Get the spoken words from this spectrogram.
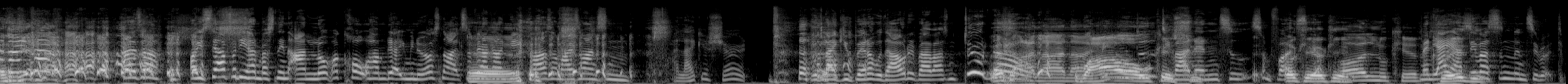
Altså, og især fordi han var sådan en Arne Lummerkrog, ham der i min øresnegl, så hver gang det ikke græd sig mig, så var han sådan, I like your shirt. Would like you better without it. Var jeg bare sådan, dude, no. Nej, nej, nej. Wow, okay. det var en anden tid, som folk Okay, siger. okay. Hold nu kæft. Men ja, ja, det var sådan en situation. Det-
